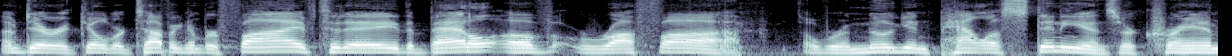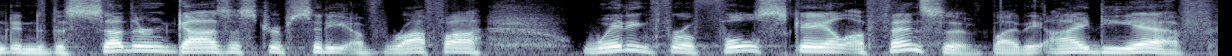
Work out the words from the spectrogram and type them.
I'm Derek Gilbert. Topic number five today the Battle of Rafah. Over a million Palestinians are crammed into the southern Gaza Strip city of Rafah, waiting for a full scale offensive by the IDF,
